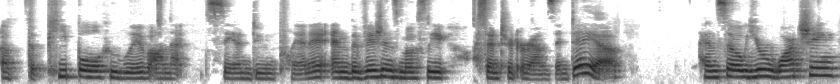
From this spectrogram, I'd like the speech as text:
of the people who live on that sand dune planet and the visions mostly centered around zendaya. And so you're watching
